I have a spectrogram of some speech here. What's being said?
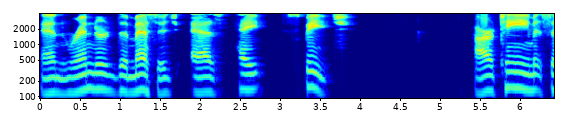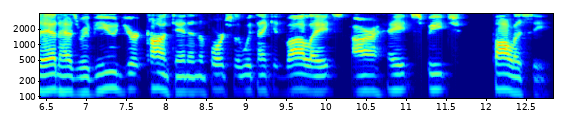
and rendered the message as hate speech. Our team, it said, has reviewed your content, and unfortunately, we think it violates our hate speech policy.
